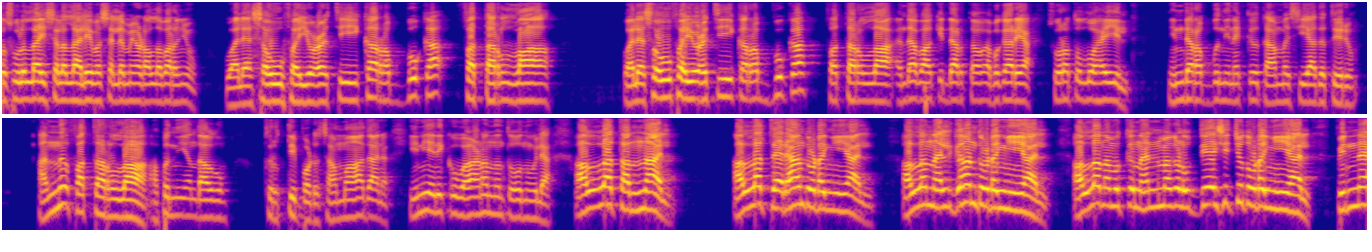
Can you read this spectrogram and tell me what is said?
റസൂൽ അള്ളഹി സ്വല്ലല്ലാഹി അലൈഹി വസ്ലമയോട് അള്ള പറഞ്ഞു എന്താ വാക്കിന്റെ അർത്ഥം? നമുക്കറിയാം സൂറത്തുൽ നിന്റെ റബ്ബ് നിനക്ക് താമസിയാതെ തരും. അന്ന് ഫത്തർലാ അപ്പൊ നീ എന്താകും? തൃപ്തിപ്പെടും സമാധാനം. ഇനി എനിക്ക് വേണമെന്നും തോന്നൂല. അല്ല തന്നാൽ അല്ല തരാൻ തുടങ്ങിയാൽ അല്ല നൽകാൻ തുടങ്ങിയാൽ അല്ല നമുക്ക് നന്മകൾ ഉദ്ദേശിച്ചു തുടങ്ങിയാൽ പിന്നെ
